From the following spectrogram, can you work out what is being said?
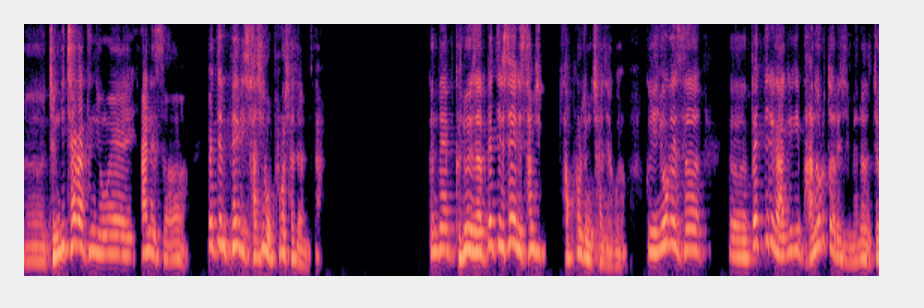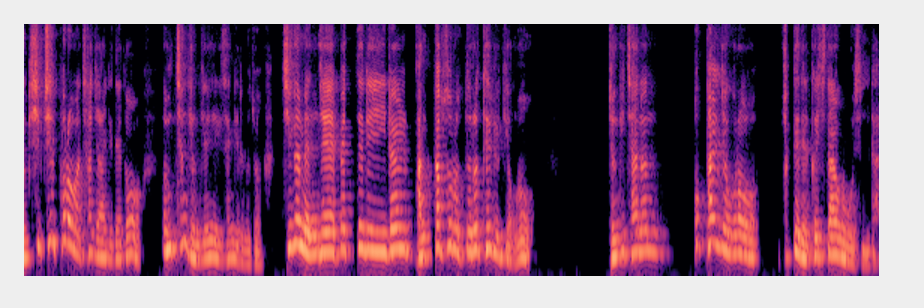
어, 전기차 같은 경우에 안에서 배터리 팩이 45% 차지합니다. 근데 그중에서 배터리 셀이 34% 정도 차지하고요. 그 여기서 어, 배터리 가격이 반으로 떨어지면은 즉 17%만 차지하게 돼도 엄청 경쟁력이 생기는 거죠. 지금 현재 배터리를 반값으로 떨어뜨릴 경우 전기차는 폭발적으로 확대될 것이라고 보고 있습니다.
